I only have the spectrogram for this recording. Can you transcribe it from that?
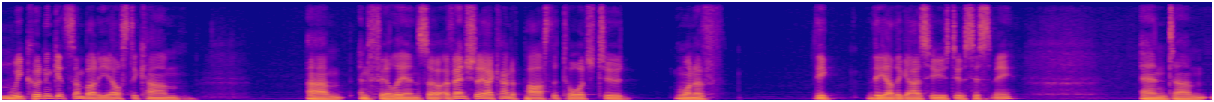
Mm. we couldn't get somebody else to come um, and fill in. So eventually, I kind of passed the torch to one of the the other guys who used to assist me, and um,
